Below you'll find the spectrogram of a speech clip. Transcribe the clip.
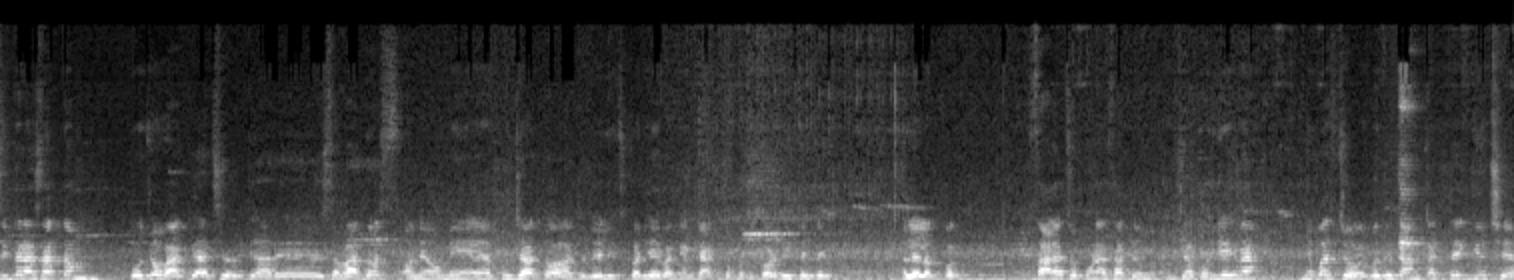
શીતળા સાતમ. તો જો વાગ્યા છે અત્યારે સવા દસ અને અમે પૂજા તો આજે વહેલી જ કરી આવ્યા, કેમ કે આજ તો પછી ગળદી થઈ ગઈ. એટલે લગભગ સાડા છ પૂણા સાથે અમે પૂજા કરી આવ્યા. ને બસ જો હવે બધું કામકાજ થઈ ગયું છે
